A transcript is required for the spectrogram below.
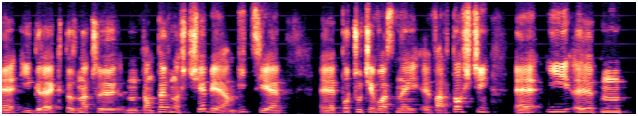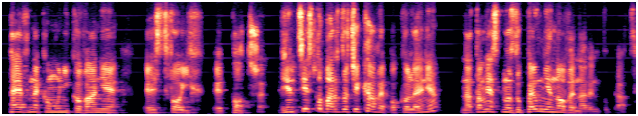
Y, to znaczy tą pewność siebie, ambicje, poczucie własnej wartości i pewne komunikowanie swoich potrzeb. Więc jest to bardzo ciekawe pokolenie, natomiast no zupełnie nowe na rynku pracy.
